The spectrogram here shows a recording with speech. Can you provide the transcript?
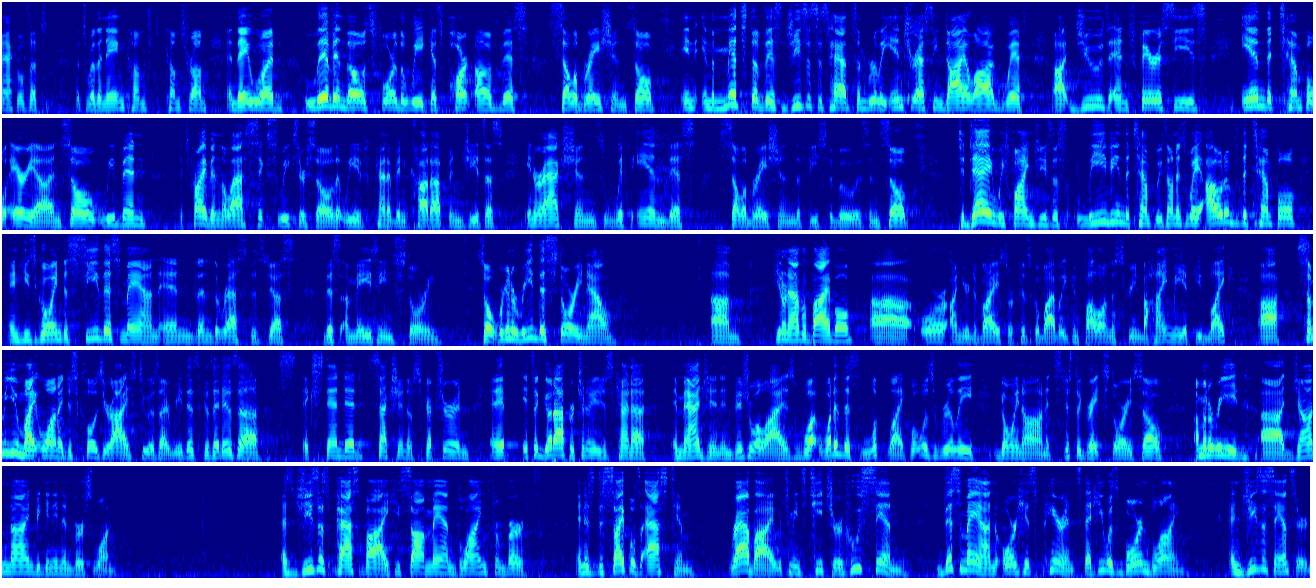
tabernacles. That's, that's where the name comes, comes from. And they would live in those for the week as part of this celebration. So, in, in the midst of this, Jesus has had some really interesting dialogue with uh, Jews and Pharisees in the temple area. And so, we've been, it's probably been the last six weeks or so that we've kind of been caught up in Jesus' interactions within this celebration, the Feast of Booths. And so, Today, we find Jesus leaving the temple. He's on his way out of the temple, and he's going to see this man, and then the rest is just this amazing story. So, we're going to read this story now. Um, if you don't have a Bible uh, or on your device or physical Bible, you can follow on the screen behind me if you'd like. Uh, some of you might want to just close your eyes too as I read this because it is a s- extended section of Scripture, and, and it, it's a good opportunity to just kind of imagine and visualize what, what did this look like? What was really going on? It's just a great story. So I'm going to read uh, John 9, beginning in verse 1. As Jesus passed by, he saw a man blind from birth, and his disciples asked him, Rabbi, which means teacher, who sinned, this man or his parents, that he was born blind? And Jesus answered,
